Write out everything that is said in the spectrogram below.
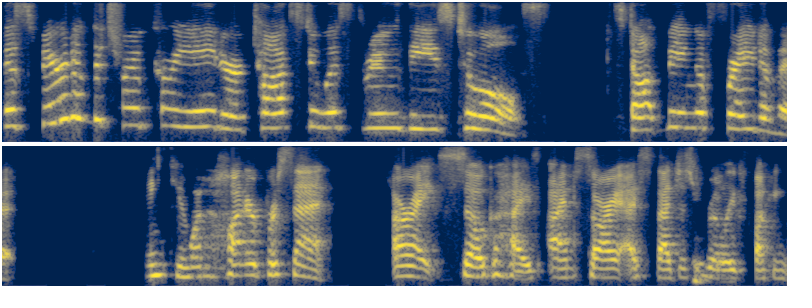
Spirit of the- The spirit of the true creator talks to us through these tools. Stop being afraid of it. Thank you. One hundred percent. All right, so guys, I'm sorry. I that just really fucking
